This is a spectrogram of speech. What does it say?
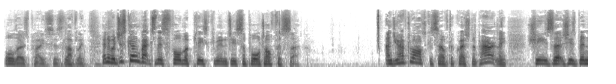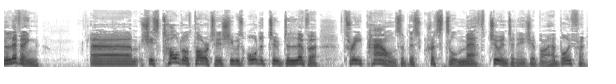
all those places. Lovely. Anyway, just going back to this former police community support officer, and you have to ask yourself the question. Apparently, she's uh, she's been living um, she's told authorities she was ordered to deliver three pounds of this crystal meth to Indonesia by her boyfriend.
